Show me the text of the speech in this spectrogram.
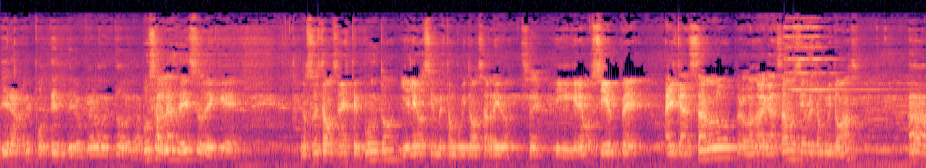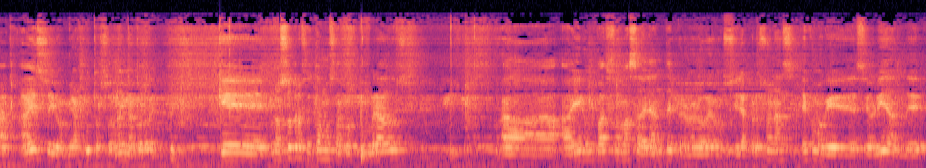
Y era re potente lo peor de todo. La Vos hablás de eso, de que nosotros estamos en este punto y el ego siempre está un poquito más arriba. Sí. Y que queremos siempre alcanzarlo, pero cuando lo alcanzamos siempre está un poquito más. Ah, a eso iba, mira, justo sonó y me acordé. Que nosotros estamos acostumbrados a, a ir un paso más adelante, pero no lo vemos. Y las personas es como que se olvidan de-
